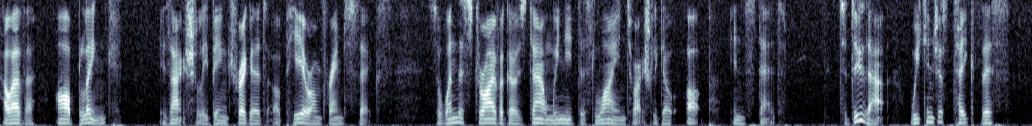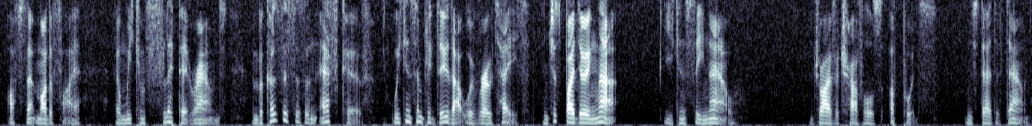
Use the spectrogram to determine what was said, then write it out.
However, our blink is actually being triggered up here on frame 6. So when this driver goes down, we need this line to actually go up instead. To do that, we can just take this offset modifier and we can flip it round. And because this is an F curve, we can simply do that with rotate. And just by doing that, you can see now the driver travels upwards instead of down.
